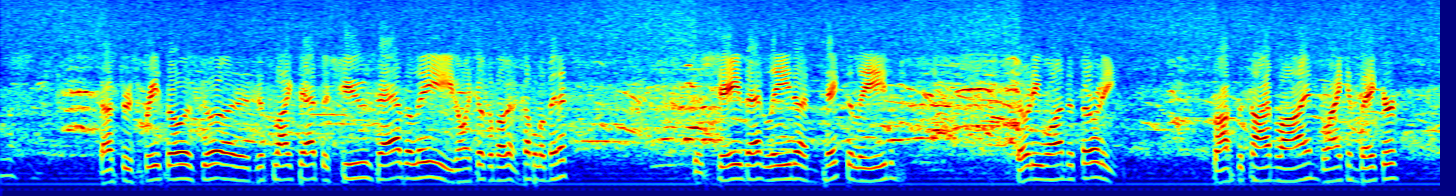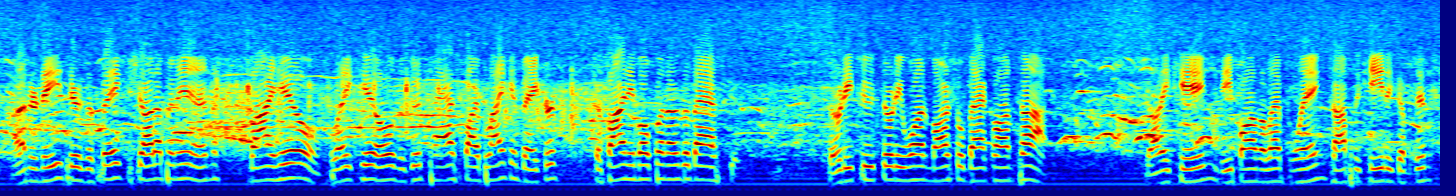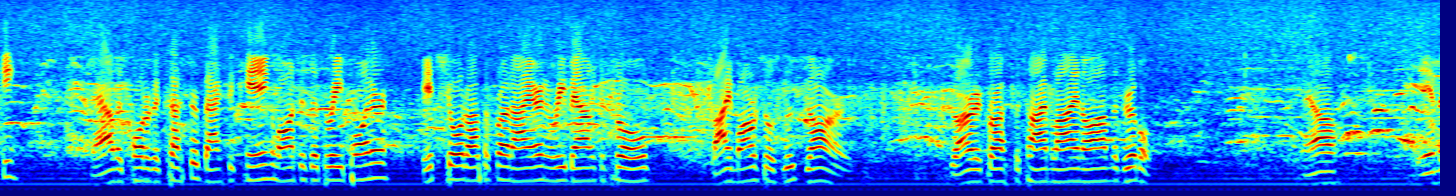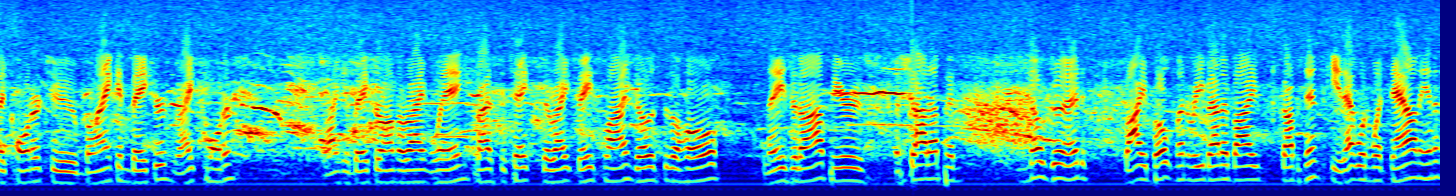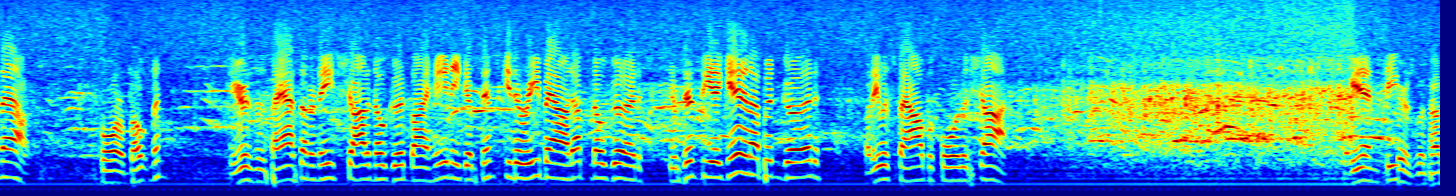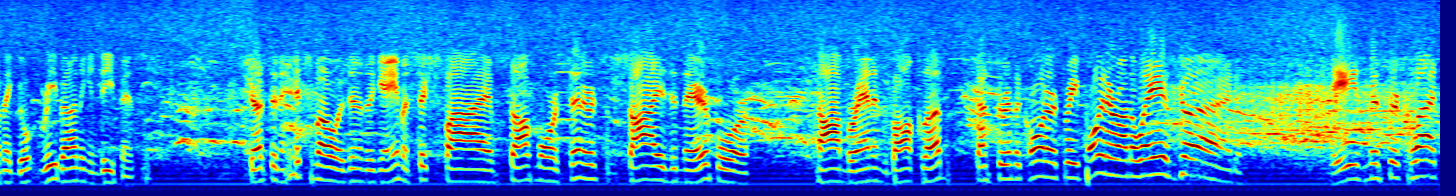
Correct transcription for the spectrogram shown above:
Custer's free throw is good. Just like that, the Shoes have the lead. Only took a couple of minutes to shave that lead and take the lead. 31 to 30. Across the timeline, Blankenbaker Underneath, here's a fake shot up and in by Hill. Blake Hill, a good pass by Blankenbaker to find him open under the basket. 32-31, Marshall back on top. Johnny King deep on the left wing, top of the key to Gubzinski. Now the corner to Custer, back to King, launches a three-pointer. It's short off the front iron rebound controlled by Marshall's Luke Guard. Guard across the timeline on the dribble. Now in the corner to Blankenbaker, right corner. Blankenbaker on the right wing, tries to take the right baseline, goes to the hole, lays it off. Here's a shot up and no good by Boatman, rebounded by Gobzinski. That one went down, in and out for Boatman. Here's the pass underneath, shot and no good by Haney. Gobzinski the rebound, up no good. Gobzinski again up and good, but he was fouled before the shot. Again, Tears with, I think, go, rebounding and defense. Justin Hitchmo is into the game, a 6'5 sophomore center. Some size in there for Tom Brannon's ball club. Custer in the corner, three-pointer on the way is good. He's Mr. Clutch.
